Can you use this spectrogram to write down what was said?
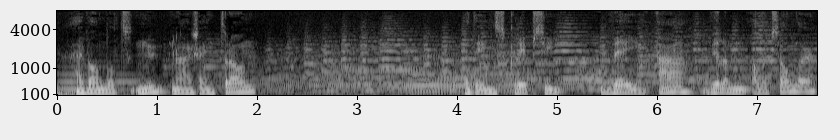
Hij wandelt nu naar zijn troon. Met de inscriptie WA, Willem-Alexander.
